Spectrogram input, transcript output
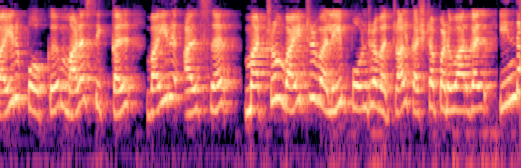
வயிறுப்போக்கு மலசிக்கல் வயிறு அல்சர் மற்றும் வயிற்று வலி போன்றவற்றால் கஷ்டப்படுவார்கள். இந்த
